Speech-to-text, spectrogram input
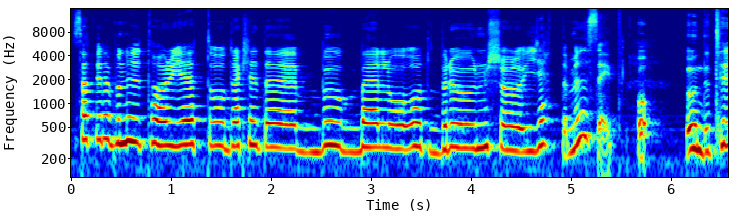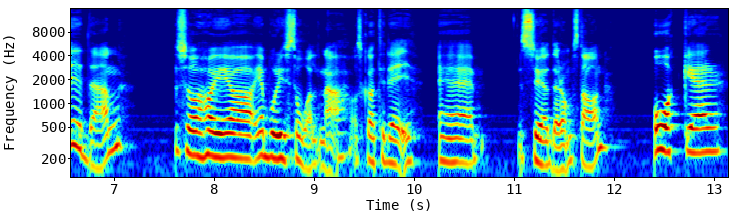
Satt vi där på Nytorget och drack lite bubbel och åt brunch och jättemysigt. Och under tiden så har jag, jag bor i Solna och ska till dig eh, söder om stan. Åker,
